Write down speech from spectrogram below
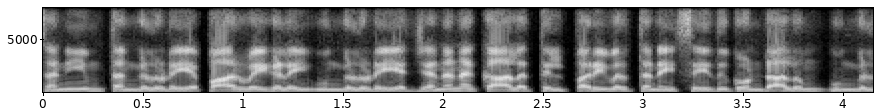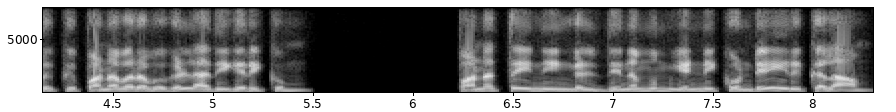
சனியும் தங்களுடைய பார்வைகளை உங்களுடைய ஜனன காலத்தில் பரிவர்த்தனை செய்து கொண்டாலும் உங்களுக்கு பணவரவுகள் அதிகரிக்கும். பணத்தை நீங்கள் தினமும் எண்ணிக்கொண்டே இருக்கலாம்.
